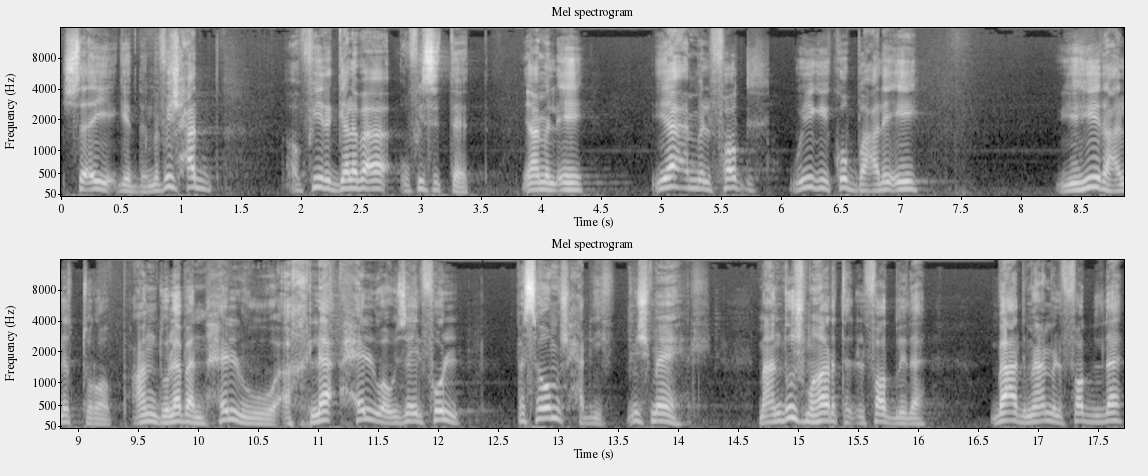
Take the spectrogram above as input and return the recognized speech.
سيء جدا. مفيش حد في رجاله بقى وفي ستات. يعمل إيه؟ يعمل فضل ويجي يكب عليه إيه؟ يهير عليه التراب. عنده لبن حلو وأخلاق حلوة وزي الفل بس هو مش حريف مش ماهر. ما عندوش مهارة الفضل ده. بعد ما يعمل الفضل ده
